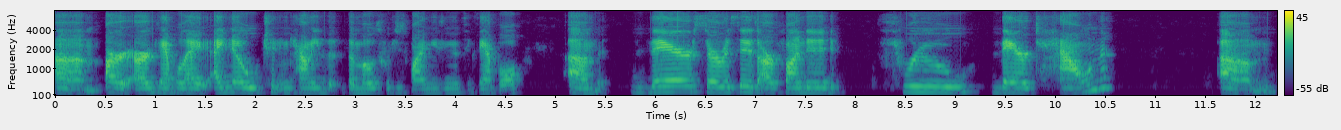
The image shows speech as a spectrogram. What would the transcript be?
um, are, are examples. I, I know Chittenden County the, the most, which is why I'm using this example. Um, their services are funded through their town um,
